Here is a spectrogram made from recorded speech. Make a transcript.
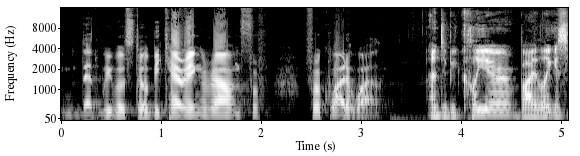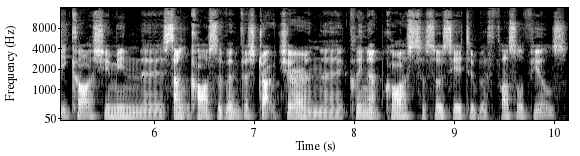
that we will still be carrying around for for quite a while. And to be clear, by legacy costs, you mean the sunk costs of infrastructure and the cleanup costs associated with fossil fuels?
